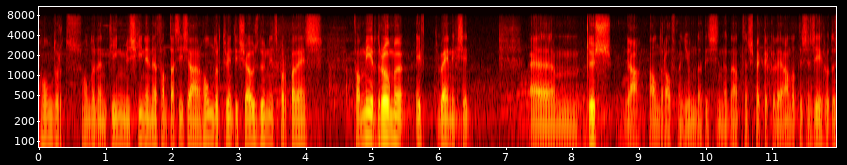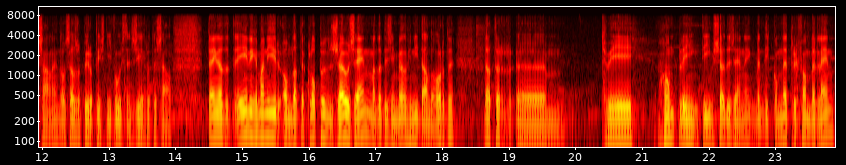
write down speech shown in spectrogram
100, 110, misschien in een fantastisch jaar 120 shows doen in het Sportpaleis. Van meer dromen heeft weinig zin. Um, dus ja, anderhalf miljoen, dat is inderdaad een spectaculair aan. Dat is een zeer grote zaal. Hè. Zelfs op Europees niveau is het een zeer grote zaal. Ik denk dat het de enige manier om dat te kloppen zou zijn, maar dat is in België niet aan de orde, dat er um, twee homeplaying teams zouden zijn. Hè. Ik, ben, ik kom net terug van Berlijn,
